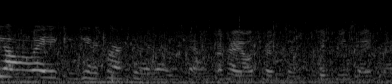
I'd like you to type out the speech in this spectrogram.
the only way you can get across the river so. Okay, I'll trust him if you say so.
